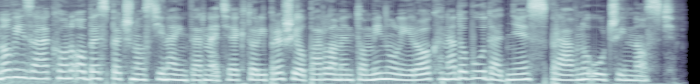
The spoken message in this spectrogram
Nový zákon o bezpečnosti na internete, ktorý prešiel parlamentom minulý rok, nadobúda dnes správnu účinnosť.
